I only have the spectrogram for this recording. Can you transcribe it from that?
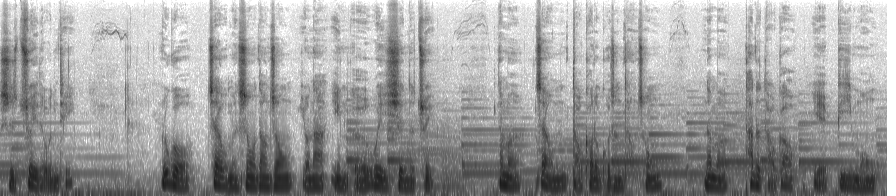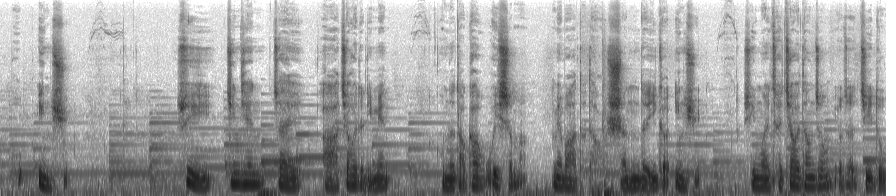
是罪的问题，如果在我们生活当中有那隐而未现的罪，那么在我们祷告的过程当中，那么他的祷告也必蒙不应许。所以今天在啊教会的里面，我们的祷告为什么没有办法得到神的一个应许？是因为在教会当中有着嫉妒，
